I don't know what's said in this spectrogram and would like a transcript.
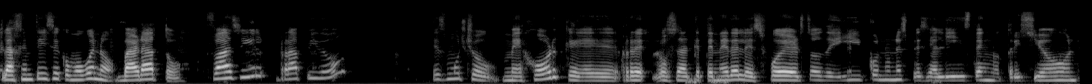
la gente dice como, bueno, barato, fácil, rápido, es mucho mejor que, o sea, que tener el esfuerzo de ir con un especialista en nutrición,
